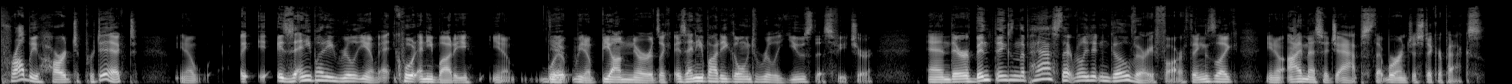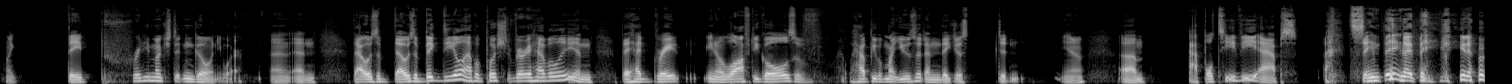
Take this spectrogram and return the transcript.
probably hard to predict, you know, is anybody really you know quote anybody you know yeah. you know beyond nerds. Like is anybody going to really use this feature? And there have been things in the past that really didn't go very far. Things like you know imessage apps that weren't just sticker packs. Like they pretty much didn't go anywhere. And and that was a that was a big deal. Apple pushed it very heavily and they had great you know lofty goals of how people might use it and they just didn't you know. Um, apple tv apps same thing i think you know.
